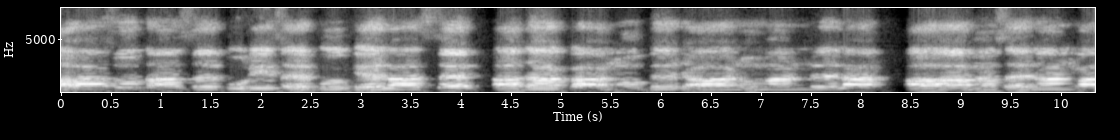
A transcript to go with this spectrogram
आवसुतास पुरिस पुगलास अदकानुगजानुमण्डला आमसनं वा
